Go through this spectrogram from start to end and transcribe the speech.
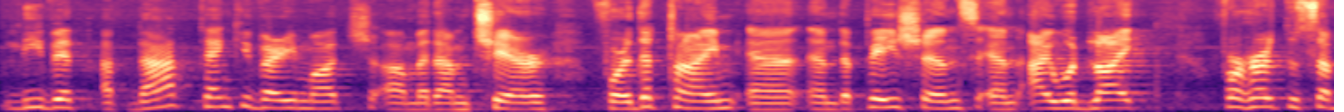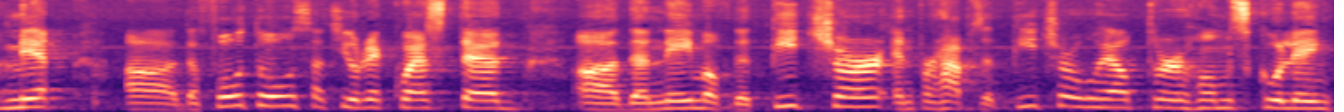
leave it at that. Thank you very much, uh, Madam Chair, for the time and, and the patience, and I would like for her to submit uh, the photos that you requested, uh, the name of the teacher, and perhaps the teacher who helped her homeschooling,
